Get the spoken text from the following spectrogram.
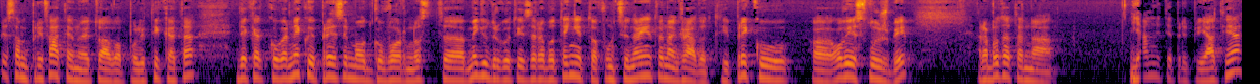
мислам прифатено е тоа во политиката дека кога некој презема одговорност меѓу другото и за работењето, функционирањето на градот и преку овие служби, работата на јавните предпријатија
